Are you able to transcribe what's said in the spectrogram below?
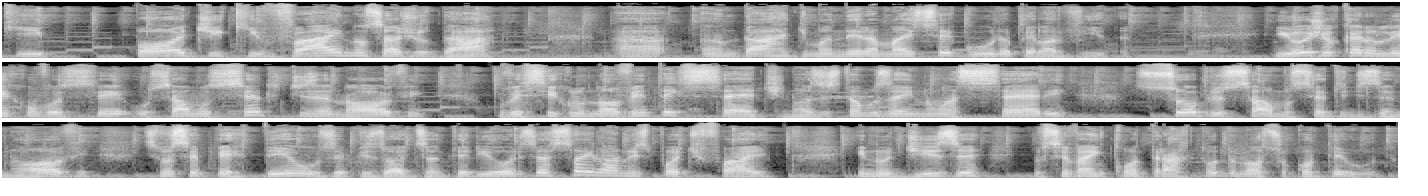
que pode, que vai nos ajudar a andar de maneira mais segura pela vida. E hoje eu quero ler com você o Salmo 119, o versículo 97. Nós estamos aí numa série sobre o Salmo 119. Se você perdeu os episódios anteriores, é só ir lá no Spotify e no Deezer, você vai encontrar todo o nosso conteúdo.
